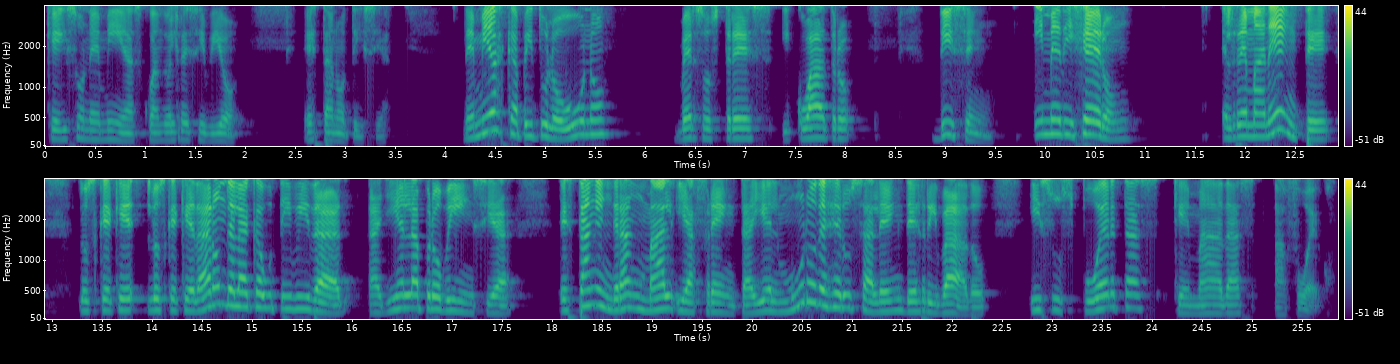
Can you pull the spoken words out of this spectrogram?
que hizo Nehemías cuando él recibió esta noticia. Nehemías capítulo 1, versos 3 y 4 dicen, y me dijeron, el remanente, los que, los que quedaron de la cautividad allí en la provincia, están en gran mal y afrenta, y el muro de Jerusalén derribado, y sus puertas quemadas a fuego.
